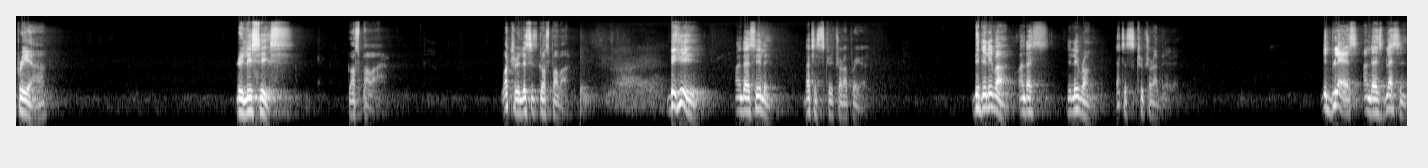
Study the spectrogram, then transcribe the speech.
prayer releases God's power. What releases God's power? Be healed, and there's healing. That is scriptural prayer. Be delivered, and there's deliverance. That is scriptural prayer. be blessed, and there is blessing.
